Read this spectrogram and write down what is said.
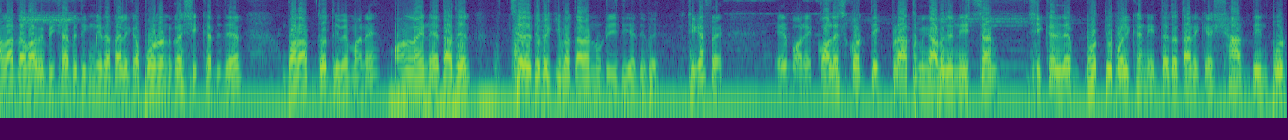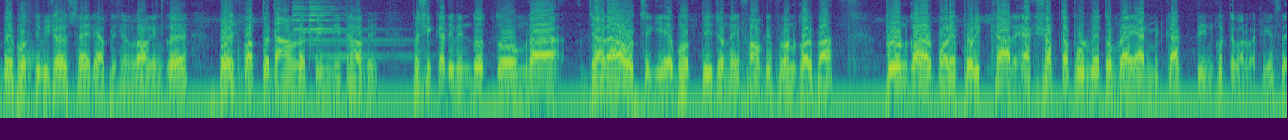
আলাদাভাবে বিষয়ভিত্তিক মেধা তালিকা প্রণয়ন করে শিক্ষার্থীদের বরাদ্দ দেবে মানে অনলাইনে তাদের ছেড়ে দেবে কিংবা তারা নোটিশ দিয়ে দেবে। ঠিক আছে? এরপরে কলেজ কর্তৃক প্রাথমিক আবেদন নিশ্চয়ন শিক্ষার্থীদের ভর্তি পরীক্ষা নির্ধারিত তারিখে সাত দিন পূর্বে ভর্তি বিষয় ওয়েবসাইটে অ্যাপ্লিকেশন লগ ইন করে প্রবেশপত্র ডাউনলোড প্রিন্ট নিতে হবে। তো শিক্ষার্থীবৃন্দ, তোমরা যারা হচ্ছে গিয়ে ভর্তির জন্য এই ফর্মটি পূরণ করবা, পূরণ করার পরে পরীক্ষার এক সপ্তাহ পূর্বে তোমরা অ্যাডমিট কার্ড প্রিন্ট করতে পারবা, ঠিক আছে?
